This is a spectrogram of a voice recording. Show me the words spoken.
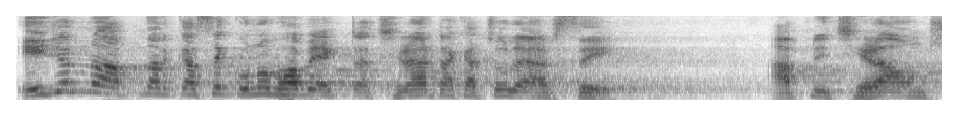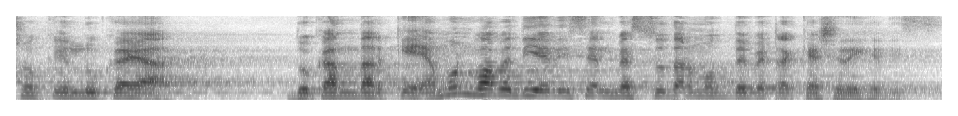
এই জন্য আপনার কাছে কোনোভাবে একটা ছেঁড়া টাকা চলে আসছে। আপনি ছেঁড়া অংশকে লুকায়া দোকানদারকে এমন ভাবে দিয়ে দিচ্ছেন ব্যস্ততার মধ্যে বেটা ক্যাশে রেখে দিস।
